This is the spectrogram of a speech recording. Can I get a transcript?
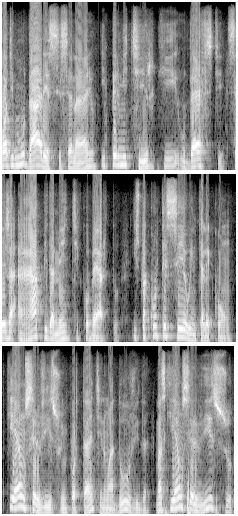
pode mudar esse cenário e permitir que o déficit seja rapidamente coberto. Isto aconteceu em telecom, que é um serviço importante, não há dúvida, mas que é um serviço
